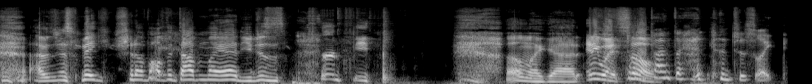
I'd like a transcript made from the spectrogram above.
I was just making shit up off the top of my head. You just heard me. Oh my god. Anyway, so Sometimes I had to just like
